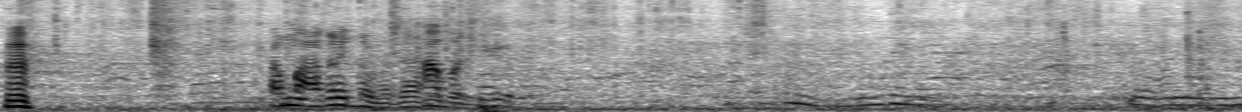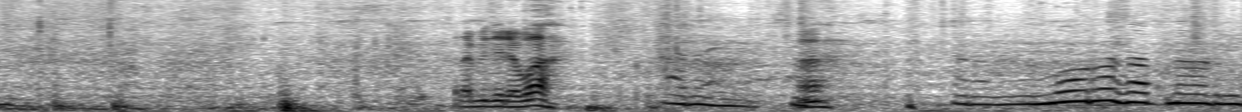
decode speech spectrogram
ಹ್ಞೂ ಅಮ್ಮ ಆ ಕಡೆ ಕೊಡ್ಬೇಕಾ ಹಾಂ ಬರ್ರಿ ಆರಾಮಿದ್ದೀರವ್ವ ಹಾಂ ಮೂರು ವರ್ಷ ಆತು ನೋಡ್ರಿ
